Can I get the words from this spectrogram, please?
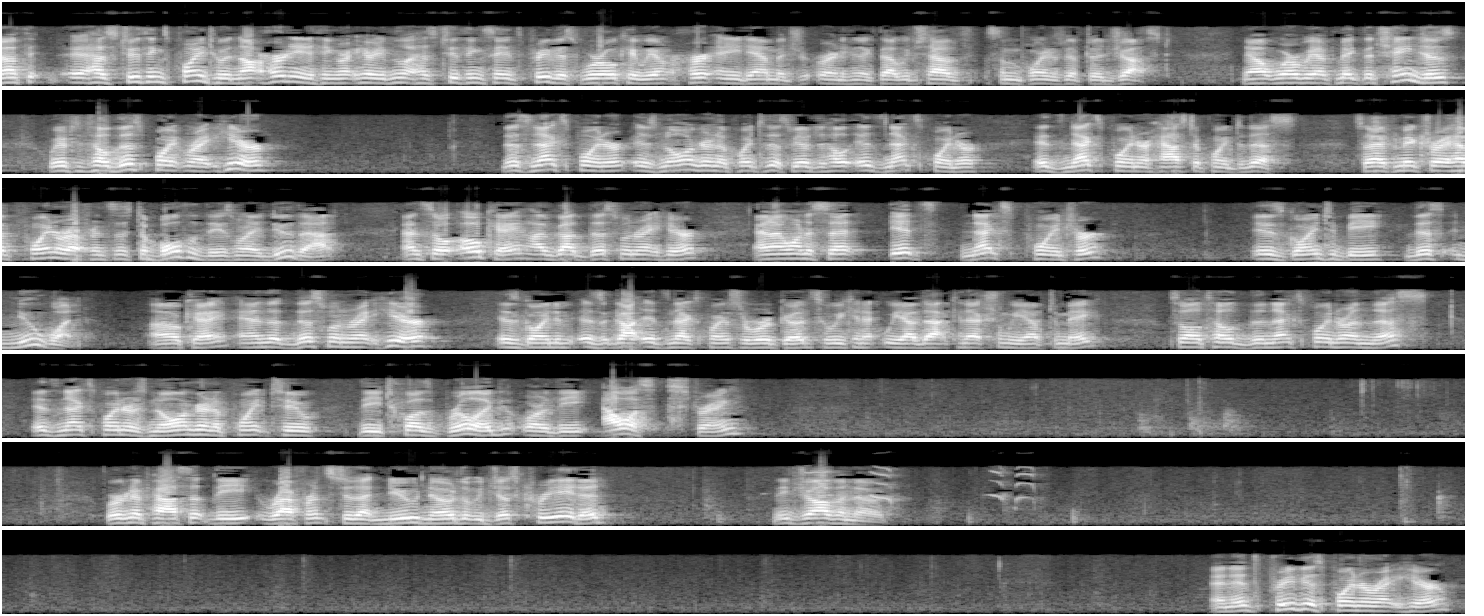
Nothing, it has two things pointing to it, not hurting anything right here, even though it has two things saying it's previous. We're okay. We haven't hurt any damage or anything like that. We just have some pointers we have to adjust. Now, where we have to make the changes, we have to tell this point right here, this next pointer is no longer going to point to this. We have to tell its next pointer, its next pointer has to point to this. So I have to make sure I have pointer references to both of these when I do that. And so, okay, I've got this one right here, and I want to set its next pointer is going to be this new one. Okay, and that this one right here is going to is got its next pointer, so we're good. So we can we have that connection we have to make. So I'll tell the next pointer on this. Its next pointer is no longer going to point to the twas brillig or the Alice string. We're going to pass it the reference to that new node that we just created, the Java node. And its previous pointer right here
